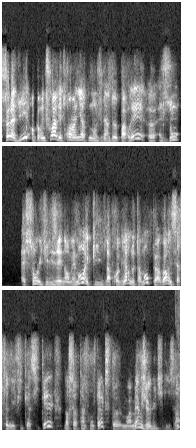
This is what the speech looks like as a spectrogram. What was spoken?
cela dit, encore une fois, les trois manières dont je viens de parler, euh, elles ont elles sont utilisées énormément. Et puis la première, notamment, peut avoir une certaine efficacité dans certains contextes. Moi-même, je l'utilise. Hein.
